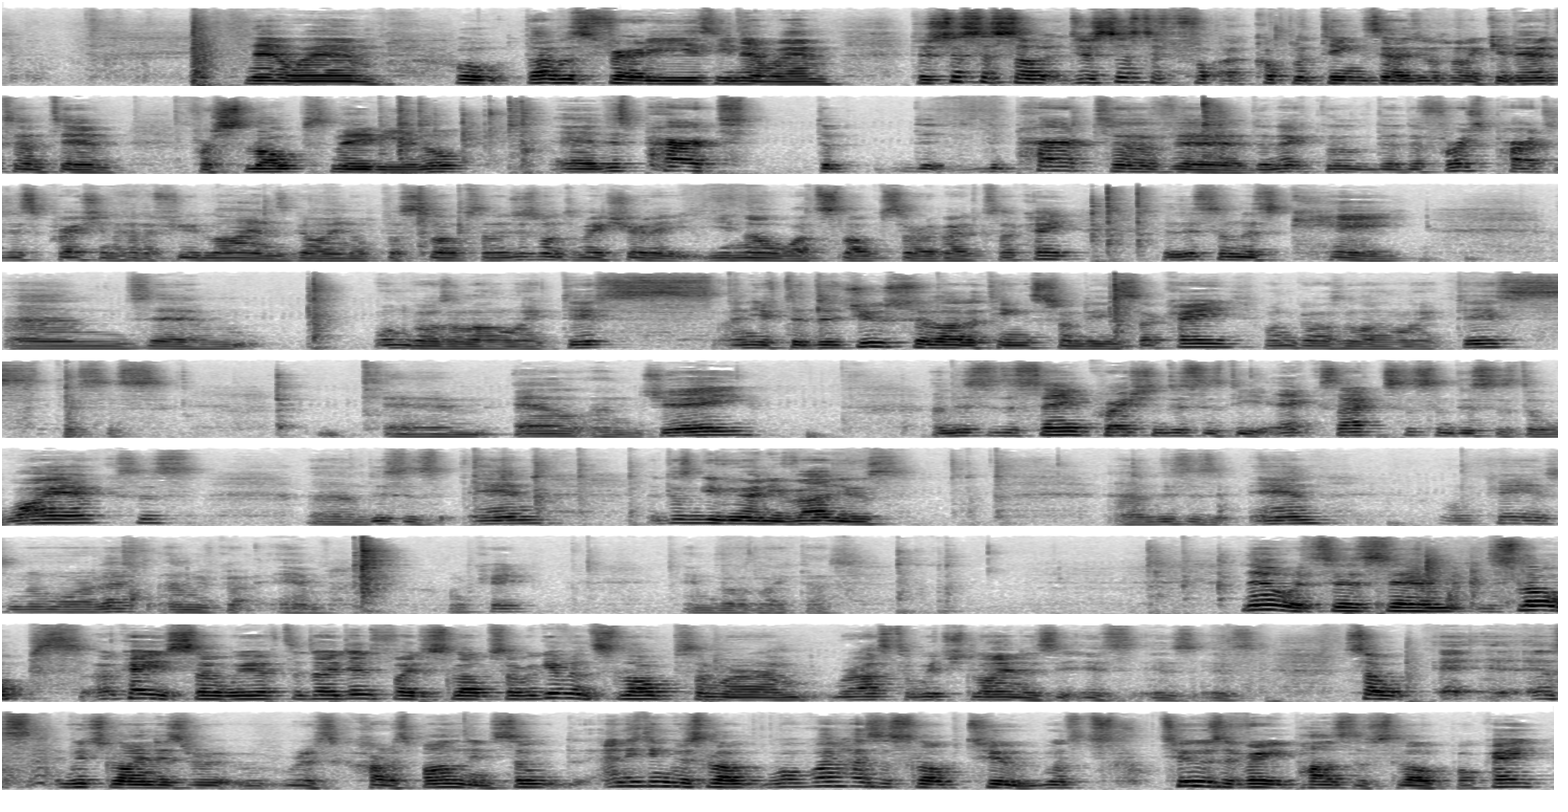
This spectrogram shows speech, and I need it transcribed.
Now, um, well, that was fairly easy. Now, um, there's just a just a, a couple of things I just want to get out and um, for slopes maybe you know, uh, this part the the, the part of uh, the next the, the first part of this question had a few lines going up the slopes and I just want to make sure that you know what slopes are about. Okay, so this one is K, and um, one goes along like this. And you have to deduce a lot of things from these. Okay one goes along like this. This is um, L and J. And this is the same question. This is the x-axis and this is the y-axis. And this is N. It doesn't give you any values. And this is N. Okay there's no more left and we've got M. Okay M goes like that now it says um, slopes. Okay, so we have to identify the slopes. So we're given slopes and we're, um, we're asked to which line is is is, is so which line is corresponding. So anything with slope, well, what has a slope two? Well, two is a very positive slope. Okay,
